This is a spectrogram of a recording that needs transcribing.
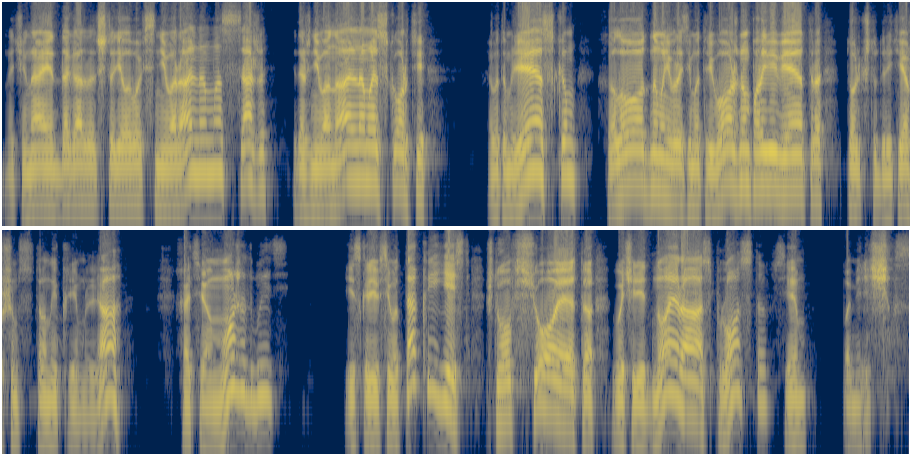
начинает догадываться, что дело вовсе не в оральном массаже, даже не в анальном эскорте, а в этом резком, холодном и невыразимо тревожном порыве ветра, только что долетевшем со стороны Кремля, хотя, может быть, и, скорее всего, так и есть, что все это в очередной раз просто всем померещилось.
